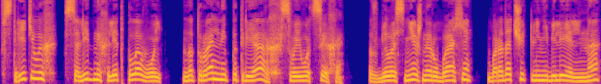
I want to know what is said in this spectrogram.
Встретил их солидных лет половой, натуральный патриарх своего цеха, в белоснежной рубахе, борода чуть ли не белее льна,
